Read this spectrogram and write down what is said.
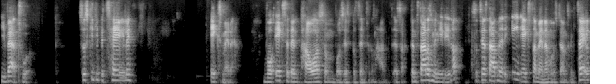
i hver tur, så skal de betale X mana, hvor X er den power, som vores Esper Sentinel har. Altså, den starter som en 1 1 så til at starte med er det en ekstra mana, modstanderen skal betale,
